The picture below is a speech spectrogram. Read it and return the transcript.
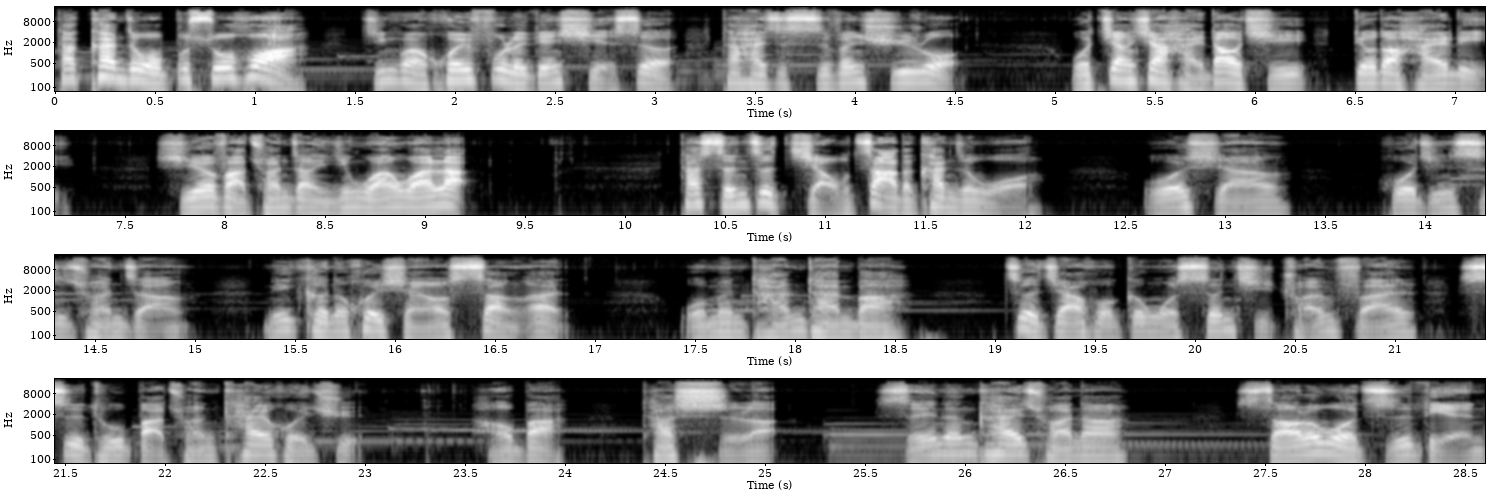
他看着我不说话，尽管恢复了点血色，他还是十分虚弱。我降下海盗旗，丢到海里。席尔法船长已经玩完了。他神色狡诈地看着我。我想。霍金斯船长，你可能会想要上岸，我们谈谈吧。这家伙跟我升起船帆，试图把船开回去。好吧，他死了，谁能开船呢？少了我指点，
